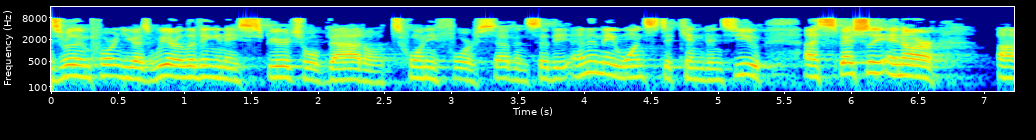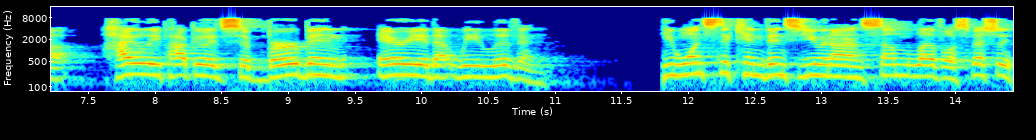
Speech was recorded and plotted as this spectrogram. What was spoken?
is really important, you guys. We are living in a spiritual battle 24 7. So the enemy wants to convince you, especially in our uh, highly populated suburban area that we live in. He wants to convince you and I on some level, especially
